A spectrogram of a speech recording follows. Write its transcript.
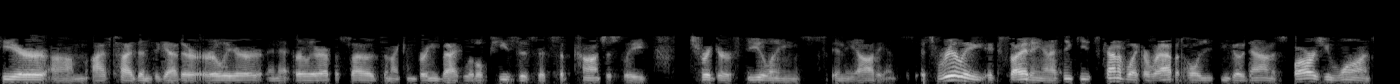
here, um, I've tied them together earlier in earlier episodes and I can bring back little pieces that subconsciously trigger feelings in the audience. It's really exciting and I think it's kind of like a rabbit hole you can go down as far as you want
